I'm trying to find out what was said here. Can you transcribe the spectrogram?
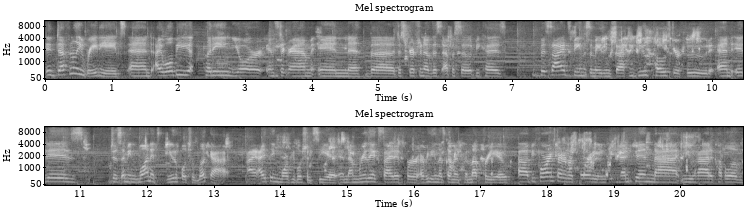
It definitely radiates, and I will be putting your Instagram in the description of this episode because besides being this amazing chef, you do post your food, and it is just, I mean, one, it's beautiful to look at. I, I think more people should see it, and I'm really excited for everything that's going to come up for you. Uh, before I started recording, you mentioned that you had a couple of,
